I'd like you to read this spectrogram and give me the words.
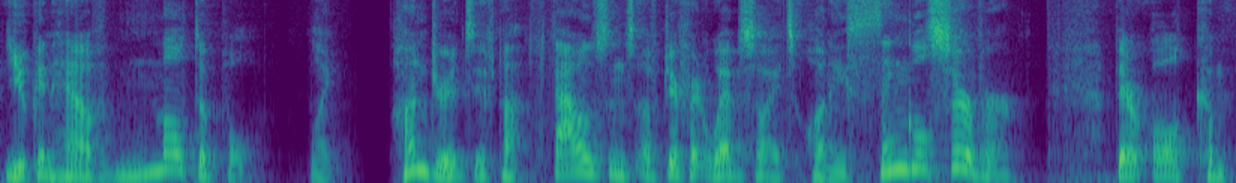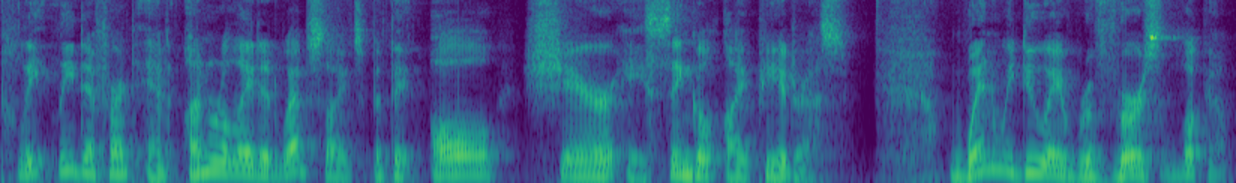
you can have multiple, like hundreds, if not thousands, of different websites on a single server. They're all completely different and unrelated websites, but they all share a single IP address. When we do a reverse lookup,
